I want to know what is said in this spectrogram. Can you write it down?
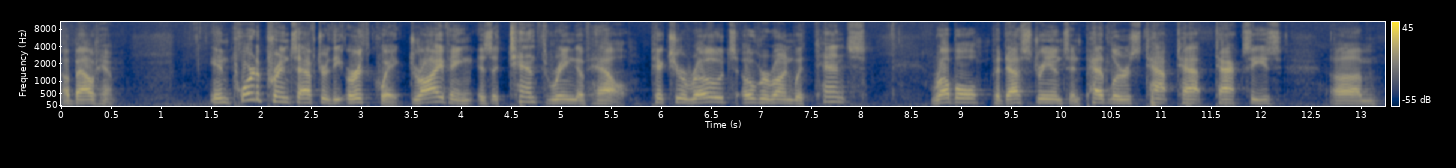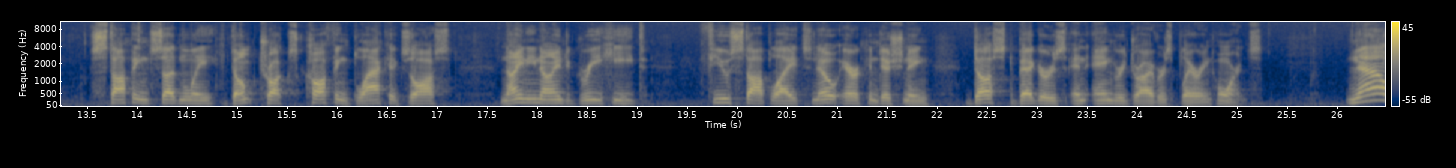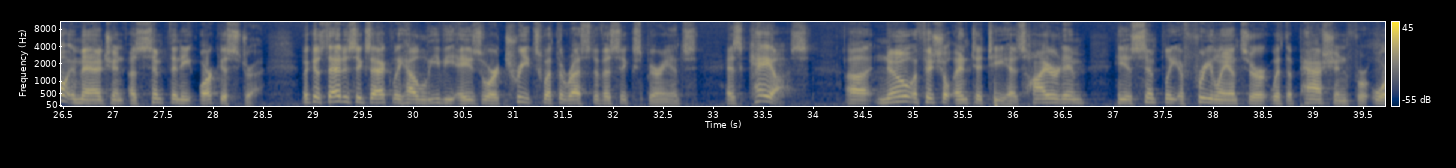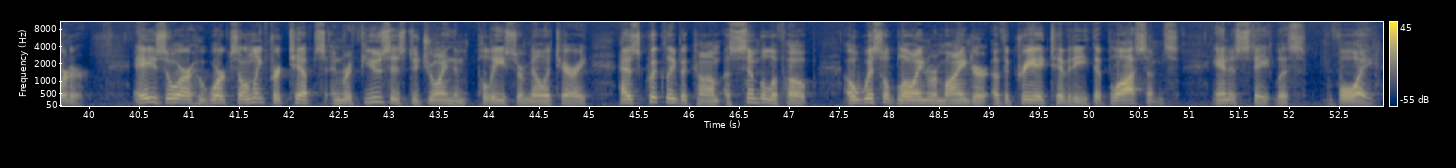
about him. In Port au Prince after the earthquake, driving is a tenth ring of hell. Picture roads overrun with tents, rubble, pedestrians, and peddlers, tap tap taxis, um, stopping suddenly, dump trucks coughing black exhaust, 99 degree heat, few stoplights, no air conditioning, dust, beggars, and angry drivers blaring horns. Now imagine a symphony orchestra, because that is exactly how Levi Azor treats what the rest of us experience as chaos. Uh, no official entity has hired him. He is simply a freelancer with a passion for order. Azor, who works only for tips and refuses to join the police or military, has quickly become a symbol of hope, a whistleblowing reminder of the creativity that blossoms in a stateless void.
